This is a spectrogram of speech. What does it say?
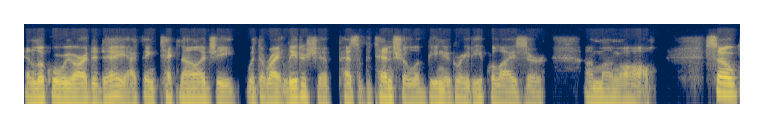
And look where we are today. I think technology, with the right leadership, has the potential of being a great equalizer among all. So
